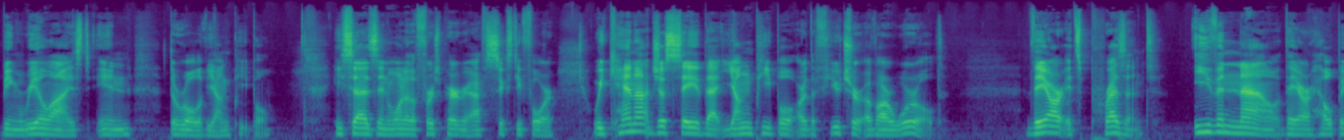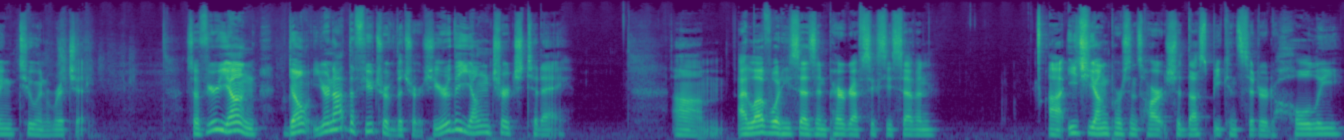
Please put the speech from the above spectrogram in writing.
being realized in the role of young people. He says in one of the first paragraphs, 64, We cannot just say that young people are the future of our world, they are its present. Even now, they are helping to enrich it. So if you're young, don't you're not the future of the church. You're the young church today. Um, I love what he says in paragraph 67. Uh, each young person's heart should thus be considered holy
